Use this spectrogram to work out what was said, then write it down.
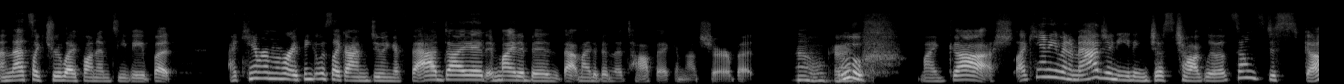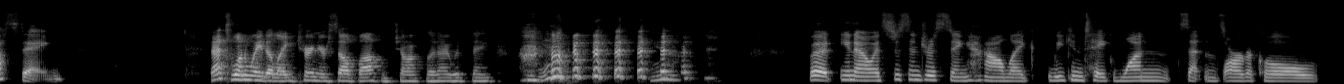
and that's like true life on mtv but i can't remember i think it was like i'm doing a fad diet it might have been that might have been the topic i'm not sure but Oh, okay. Oof, my gosh. I can't even imagine eating just chocolate. That sounds disgusting. That's one way to like turn yourself off of chocolate, I would think. Yeah. Yeah. But, you know, it's just interesting how, like, we can take one sentence article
